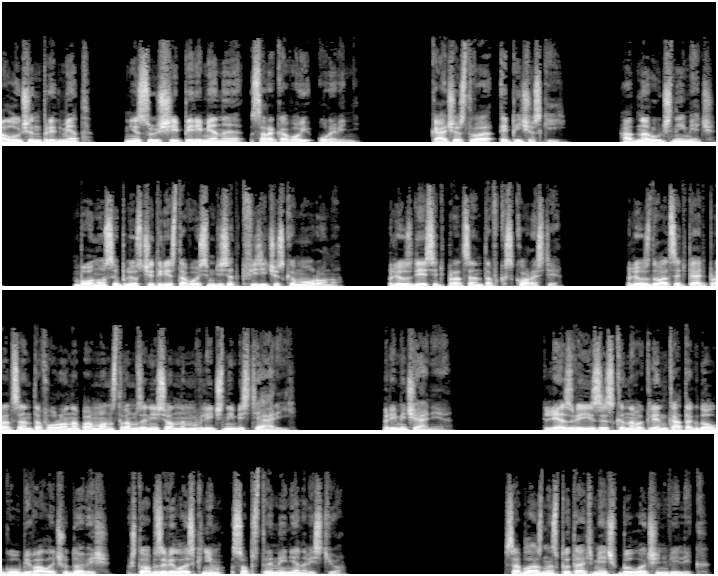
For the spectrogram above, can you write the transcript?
Получен предмет, несущий перемены сороковой уровень. Качество эпический. Одноручный меч. Бонусы плюс 480 к физическому урону, плюс 10% к скорости, плюс 25% урона по монстрам, занесенным в личный бестиарий. Примечание. Лезвие изысканного клинка так долго убивало чудовищ, что обзавелось к ним собственной ненавистью. Соблазн испытать меч был очень велик,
